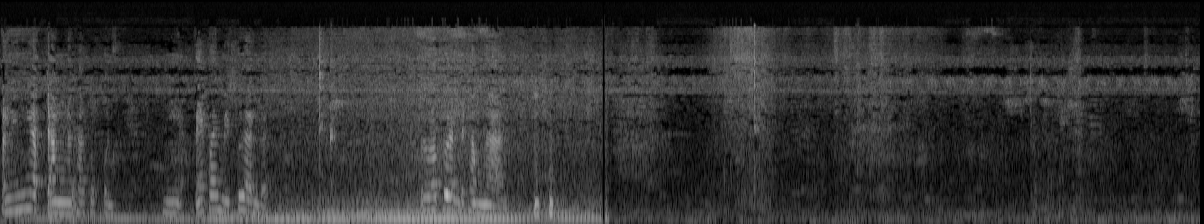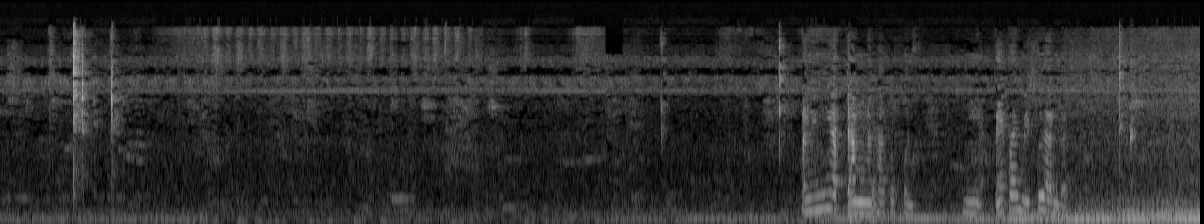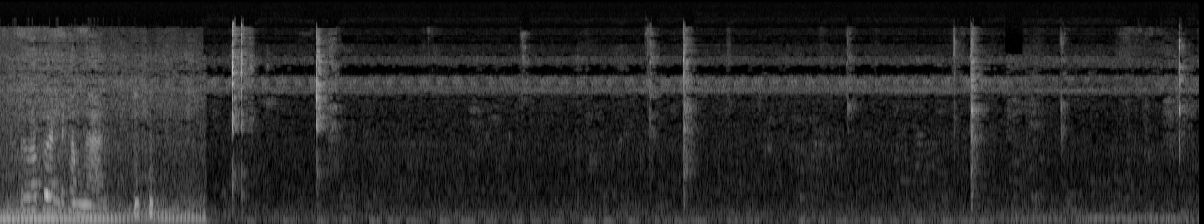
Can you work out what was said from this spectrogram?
วันนี้เงียบจังนะคะ ทุกคนเงียบไม่ค่อยมีเพื่อนเลยเพราะว่าเพื่อนไปทำงาน วันนี้เงียบจังนะคะ ทุกคนเงียบไม่ค่อยมีเพื่อนเลยเพราะว่าเพื่อนไปทำงาน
